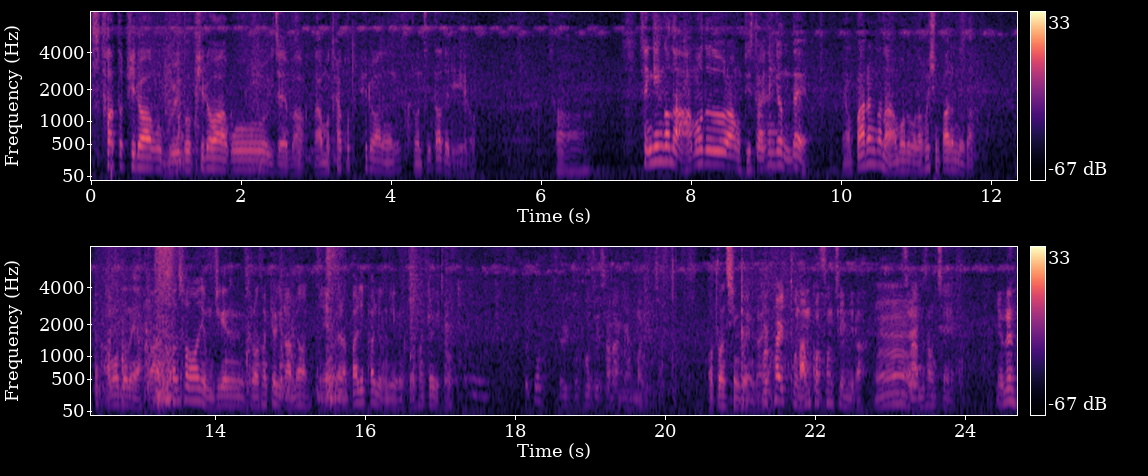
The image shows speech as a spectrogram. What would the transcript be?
스팟도 필요하고 물도 필요하고 이제 막 나무 탈 것도 필요한 그런 찐따들이에요. 자. 생긴 거는 아머드랑 비슷하게 생겼는데 그냥 빠른 거는 아머드보다 훨씬 빠릅니다. 아머드는 약간 천천히 움직이는 그런 성격이라면 얘네들은 빨리빨리 움직이는 그런 성격이죠. 또 여기 또 더주의 자랑이 한 마리 있죠 어떤 친구인가요? 폴파이톤 암컷 성체입니다. 음, 이제- 남성체. 얘는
